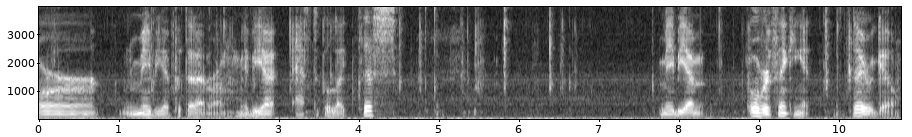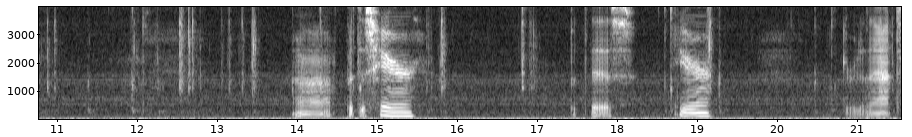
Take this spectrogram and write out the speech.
Or maybe I put that out wrong. Maybe I asked to go like this. Maybe I'm overthinking it. There we go. Uh, put this here. Put this here. Get rid of that.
